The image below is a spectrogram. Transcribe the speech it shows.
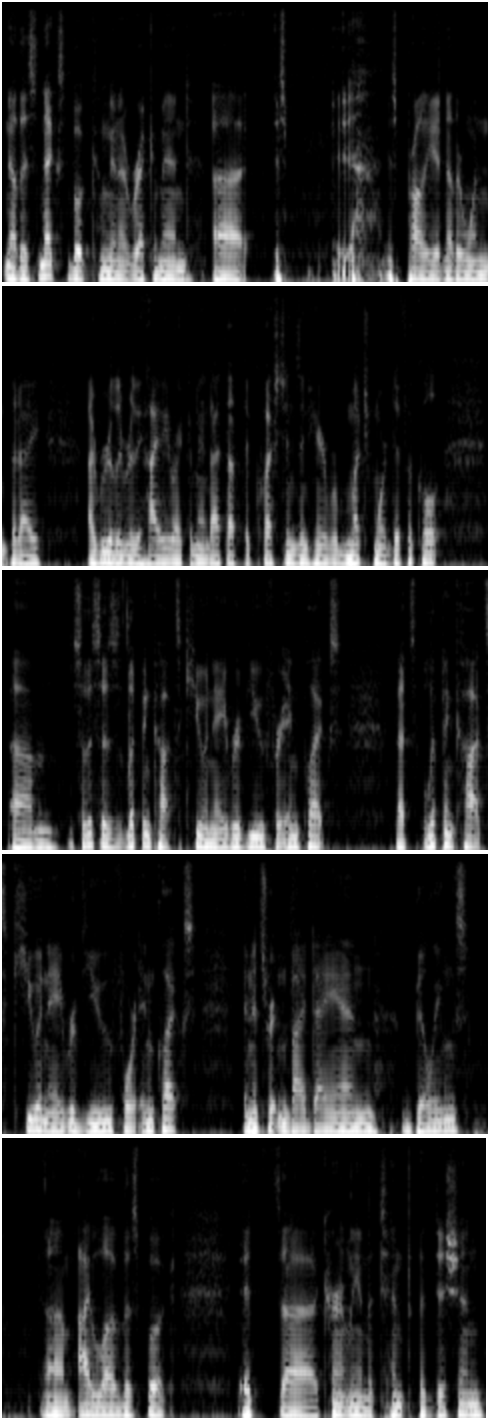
Now this next book I'm going to recommend uh, is is probably another one that I I really, really highly recommend. I thought the questions in here were much more difficult. Um, so this is Lippincott's Q and A review for NCLEX. That's Lippincott's Q and A review for NCLEX, and it's written by Diane Billings. Um, I love this book. It's uh, currently in the 10th edition.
